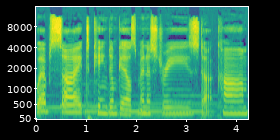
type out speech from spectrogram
website, kingdomgalesministries.com.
